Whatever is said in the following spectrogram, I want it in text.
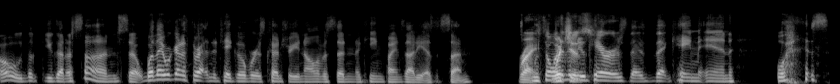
oh, look, you got a son. So, well, they were going to threaten to take over his country, and all of a sudden, Akeem finds out he has a son. Right. So, one Which of the is new characters that, that came in was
